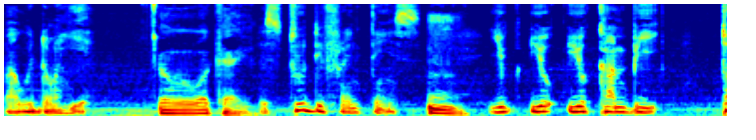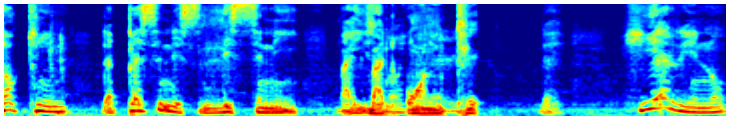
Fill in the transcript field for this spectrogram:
but we don't hear. Oh okay It's two different things. You you you can be talking. The person is listening, but he's But not on hearing. t- The hearing no,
